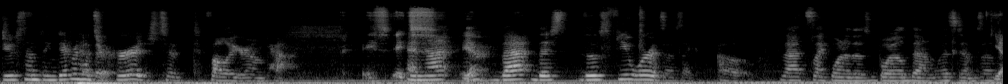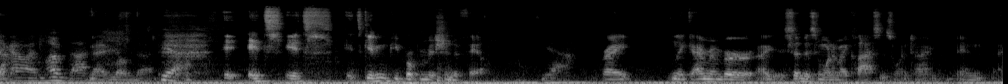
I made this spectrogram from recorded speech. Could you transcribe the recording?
do something different have the right. courage to, to follow your own path It's it's and that yeah. that this those few words i was like oh that's like one of those boiled down wisdoms i was Yeah. like oh i love that I love that. yeah It, it's it's it's giving people permission to fail, yeah right? Like I remember I said this in one of my classes one time, and I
